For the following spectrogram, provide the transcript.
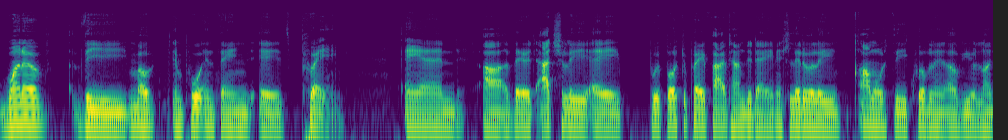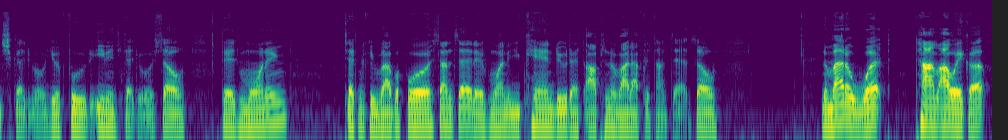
one of the most important things is praying. And uh, there's actually a, we're supposed to pray five times a day, and it's literally almost the equivalent of your lunch schedule, your food eating schedule. So there's morning, technically right before sunset. There's one that you can do that's optional right after sunset. So no matter what time I wake up,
